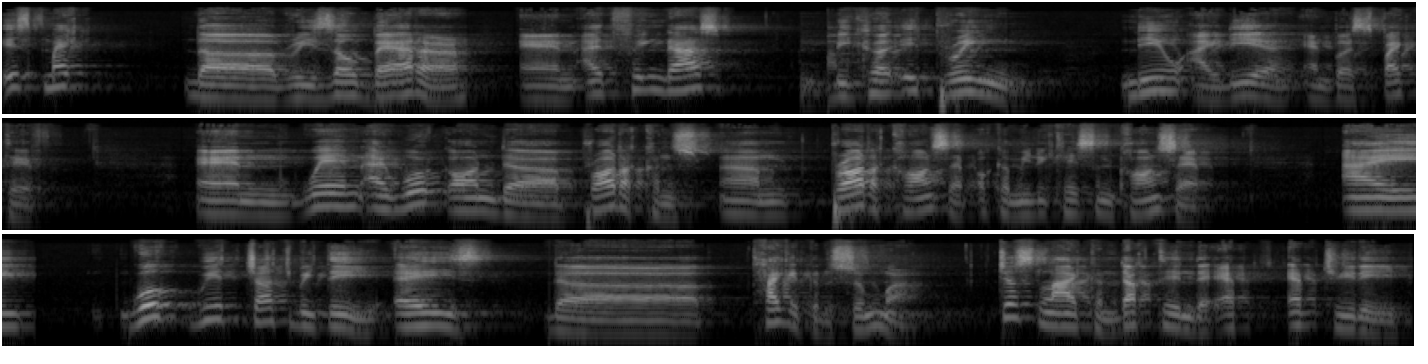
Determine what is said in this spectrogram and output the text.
It makes the result better, and I think that's because it brings new idea and perspective. And when I work on the product, um, product concept or communication concept, I work with ChatGPT as the target consumer, just like conducting the FGD,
